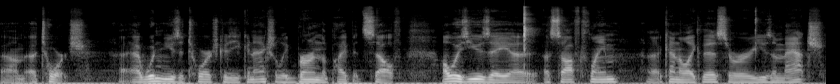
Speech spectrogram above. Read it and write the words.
um, a torch. I wouldn't use a torch because you can actually burn the pipe itself. Always use a, a, a soft flame, uh, kind of like this, or use a match.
